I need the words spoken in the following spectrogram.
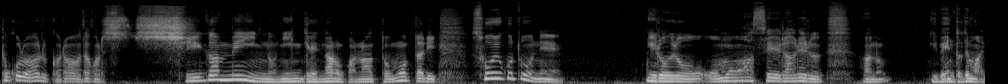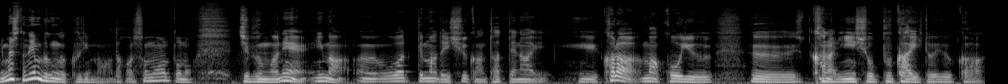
ところあるからだから詩がメインの人間なのかなと思ったりそういうことをねいろいろ思わせられるあのイベントでもありましたね文学フリマだからその後の自分がね今終わってまだ1週間経ってないから、まあこういうかなり印象深いというか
